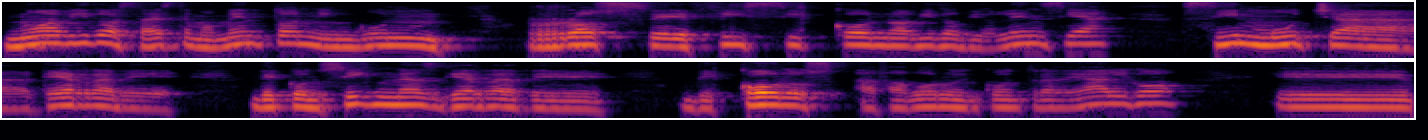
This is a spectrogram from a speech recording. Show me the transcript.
No ha habido hasta este momento ningún roce físico, no ha habido violencia, sí mucha guerra de, consignas, guerra de, coros a favor o en contra de algo. Eh,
